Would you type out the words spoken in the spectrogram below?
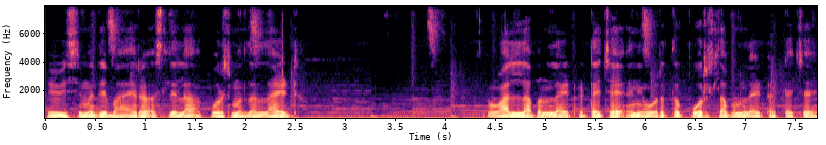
पी व्ही सीमध्ये बाहेर असलेला पोर्समधला लाइट वॉलला पण लाइट अटॅच आहे आणि वरतं पोर्सला पण लाइट अटॅच आहे.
